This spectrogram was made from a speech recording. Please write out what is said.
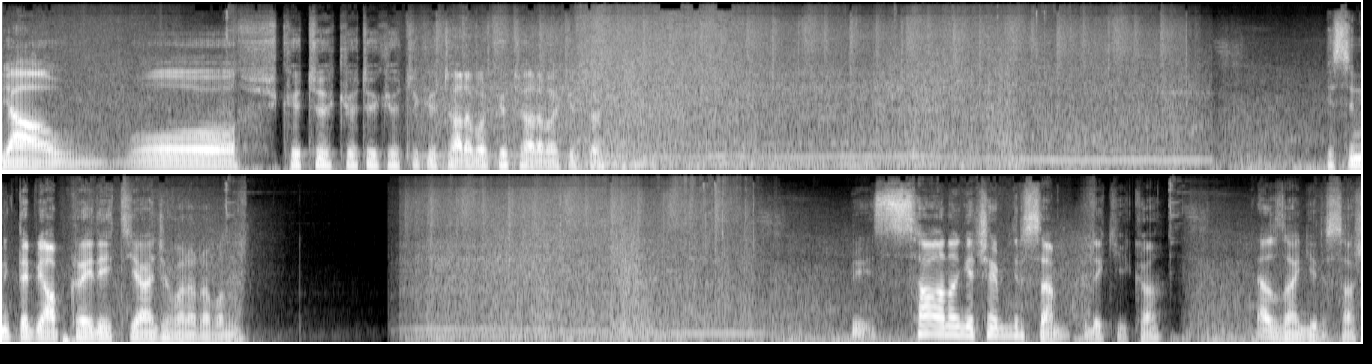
Ya of kötü kötü kötü kötü araba kötü araba kötü. Kesinlikle bir upgrade'e ihtiyacı var arabanın. Bir sağına geçebilirsem bir dakika. Biraz daha geri sar.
